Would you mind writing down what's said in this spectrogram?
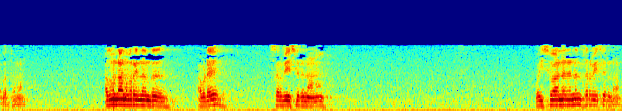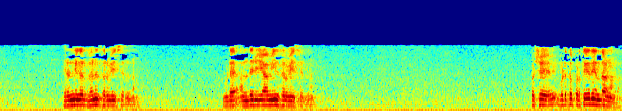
അബദ്ധമാണ്. അതുകൊണ്ടാണ് പറയുന്നത് എന്ത്? അവിടെ സർവേശ്വരനാണ്. വൈശ്വാനരനും സർവേശ്വരനാണ്. ഹിരണ്യഗർഭനും സർവേശ്വരനാണ്. ഇവിടെ അന്തര്യാമിയും സർവേശ്വരനാണ്. പക്ഷേ ഇവിടുത്തെ പ്രത്യേകത എന്താണ്?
